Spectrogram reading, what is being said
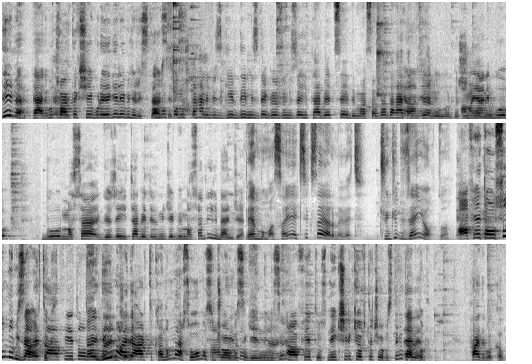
Değil mi? Yani mutfaktaki şey buraya gelebilir Ama isterseniz. sonuçta hani biz girdiğimizde gözümüze hitap etseydi masada daha da güzel olurdu. şık Ama yani olurdu. bu bu masa göze hitap edilmeyecek bir masa değil bence. Ben bu masayı eksik sayarım evet. Çünkü düzen yoktu. Afiyet olsun mu bize Evet, artık? afiyet olsun Tabii değil mi? bence. Hadi artık hanımlar soğumasın Afiyet çorbası olsun gelinimizin. yani. Afiyet olsun. Ekşili köfte çorbası değil mi tatlım? Evet. Hadi bakalım.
